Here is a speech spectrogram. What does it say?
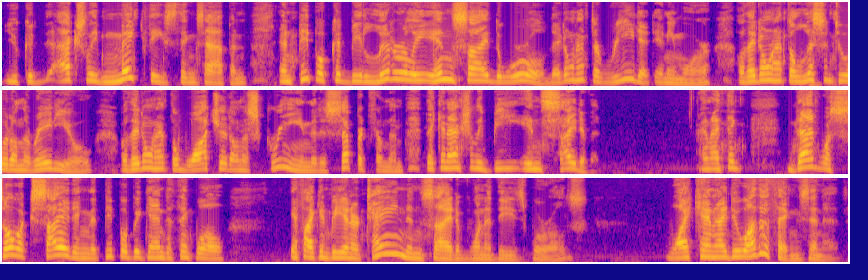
you could actually make these things happen and people could be literally inside the world. They don't have to read it anymore or they don't have to listen to it on the radio or they don't have to watch it on a screen that is separate from them. They can actually be inside of it and i think that was so exciting that people began to think well if i can be entertained inside of one of these worlds why can't i do other things in it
